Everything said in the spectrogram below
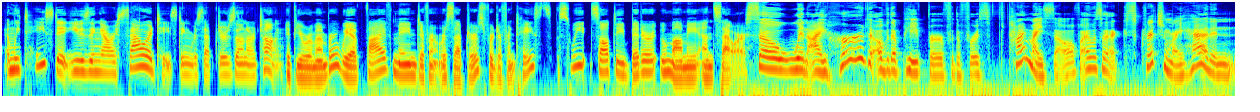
and we taste it using our sour tasting receptors on our tongue. If you remember, we have five main different receptors for different tastes sweet, salty, bitter, umami, and sour. So when I heard of the paper for the first time myself, I was like scratching my head and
